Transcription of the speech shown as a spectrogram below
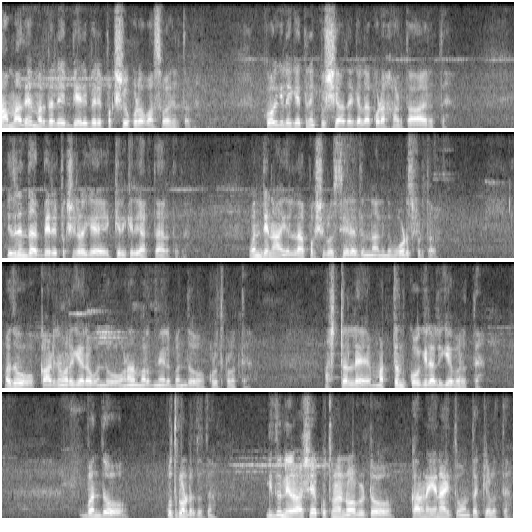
ಆ ಅದೇ ಮರದಲ್ಲಿ ಬೇರೆ ಬೇರೆ ಪಕ್ಷಿಗಳು ಕೂಡ ವಾಸವಾಗಿರ್ತವೆ. ಕೋಗಿಲೆಗೆ ತನಗೆ ಖುಷಿಯಾದಾಗೆಲ್ಲ ಕೂಡ ಹಾಡ್ತಾ ಇರುತ್ತೆ. ಇದರಿಂದ ಬೇರೆ ಪಕ್ಷಿಗಳಿಗೆ ಕಿರಿಕಿರಿ ಆಗ್ತಾ ಇರ್ತದೆ. ಒಂದಿನ ಎಲ್ಲ ಪಕ್ಷಿಗಳು ಸೇರಿ ಅದನ್ನು ಅಲ್ಲಿಂದ ಓಡಿಸ್ಬಿಡ್ತವೆ. ಅದು ಕಾಡಿನ ಹೊರಗೆ ಇರೋ ಒಂದು ಒಣ ಮರದ ಮೇಲೆ ಬಂದು ಕುಳಿತುಕೊಳ್ಳುತ್ತೆ. ಅಷ್ಟರಲ್ಲೇ ಮತ್ತೊಂದು ಕೋಗಿಲೆ ಅಲ್ಲಿಗೆ ಬರುತ್ತೆ. ಬಂದು ಕೂತ್ಕೊಂಡಿರ್ತದೆ. ಇದು ನಿರಾಶೆ ಕೂತ್ಕೊಂಡು ನೋಡಿಬಿಟ್ಟು ಕಾರಣ ಏನಾಯಿತು ಅಂತ ಕೇಳುತ್ತೆ.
